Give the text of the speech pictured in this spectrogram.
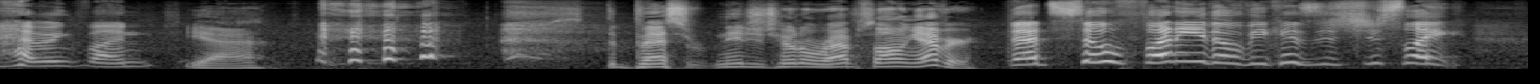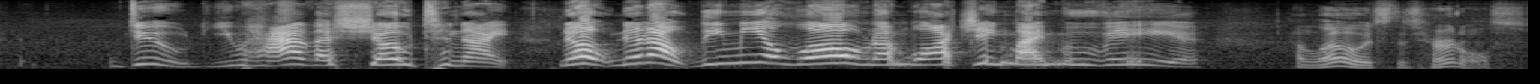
Having fun. Yeah. the best Ninja Turtle rap song ever. That's so funny though because it's just like, dude, you have a show tonight. No, no, no, leave me alone. I'm watching my movie. Hello, it's the Turtles.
